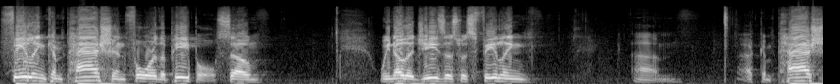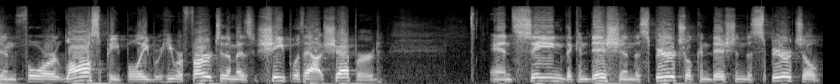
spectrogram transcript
feeling compassion for the people. So we know that Jesus was feeling um, a compassion for lost people. He, he referred to them as sheep without shepherd and seeing the condition, the spiritual condition, the spiritual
